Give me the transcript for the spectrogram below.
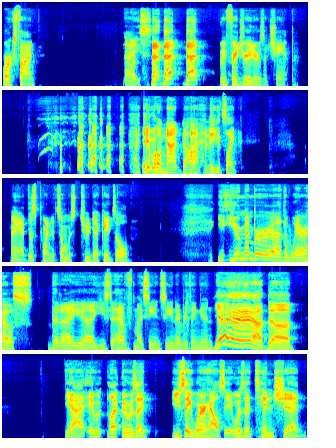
works fine. nice. That that that refrigerator is a champ. it will not die. I think it's like, man, at this point, it's almost two decades old. You, you remember uh, the warehouse that I uh, used to have my CNC and everything in? Yeah, yeah, yeah. yeah. The yeah, it was like it was a you say warehouse. It was a tin shed.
